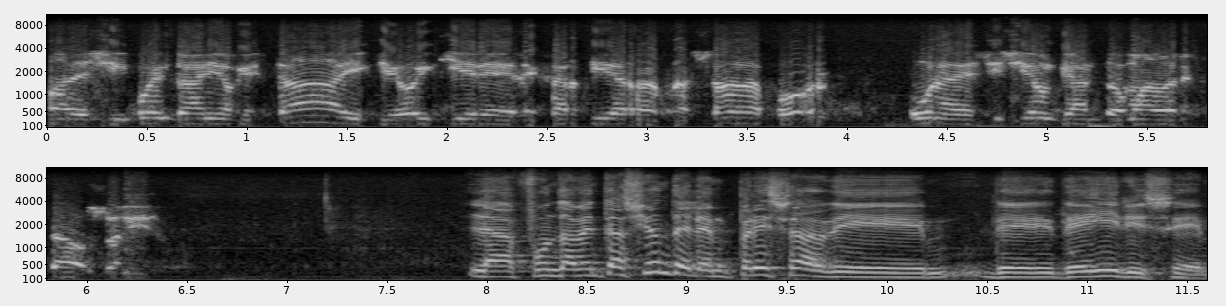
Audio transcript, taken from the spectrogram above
más de 50 años que está y que hoy quiere dejar tierra aplazada por una decisión que han tomado en Estados Unidos. La fundamentación de la empresa de, de, Irice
